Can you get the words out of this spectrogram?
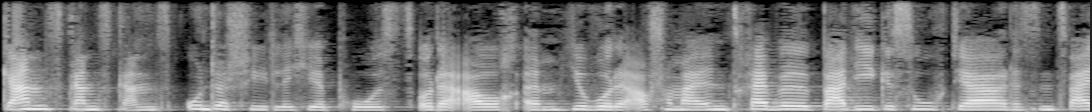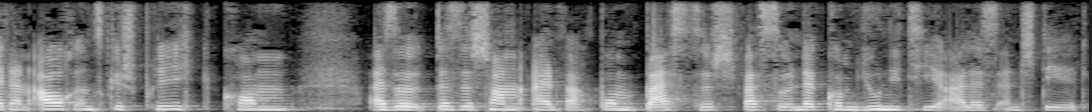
ganz, ganz, ganz unterschiedliche Posts. Oder auch, ähm, hier wurde auch schon mal ein Travel Buddy gesucht, ja. Das sind zwei dann auch ins Gespräch gekommen. Also das ist schon einfach bombastisch, was so in der Community alles entsteht.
